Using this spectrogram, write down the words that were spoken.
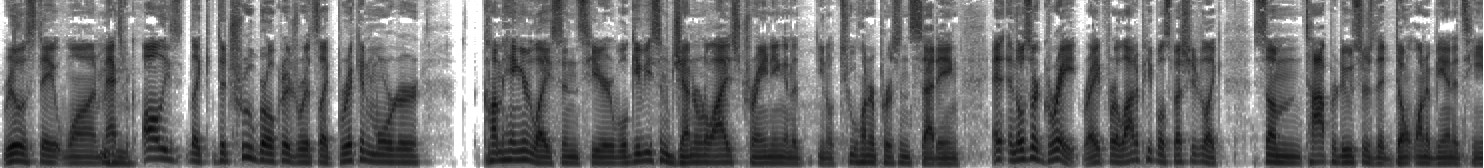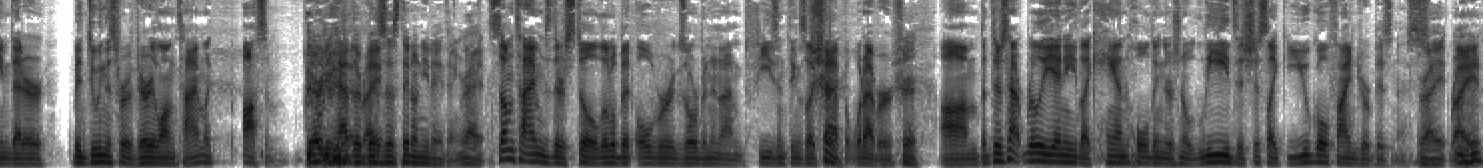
Real Estate One, Max, Mm-hmm. All these like the true brokerage where it's like brick and mortar. Come hang your license here. We'll give you some generalized training in a you know 200 person setting, and, and those are great, right? For a lot of people, especially like some top producers that don't want to be on a team that are been doing this for a very long time, like awesome. They already have their Right? business. They don't need anything. Right. sometimes they're still a little bit over exorbitant on fees and things like Sure. that, but whatever. Sure. Um, but there's not really any like hand holding. There's no leads. It's just like you go find your business. Right. Mm-hmm. Right.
